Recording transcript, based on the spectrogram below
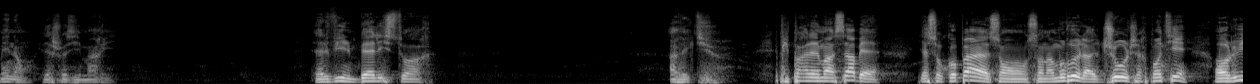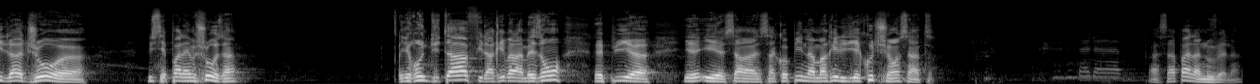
Mais non, il a choisi Marie. Elle vit une belle histoire avec Dieu. Et puis parallèlement à ça, ben, il y a son copain, son, amoureux, là, Joe, le charpentier. Alors lui, là, Joe, euh, lui, c'est pas la même chose. Hein. Il rentre du taf, il arrive à la maison, et puis euh, sa, sa, copine, la Marie, lui dit Écoute, je suis enceinte. Ah, sympa la nouvelle. Hein.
